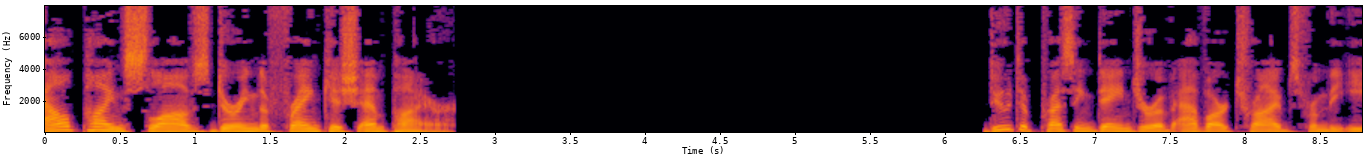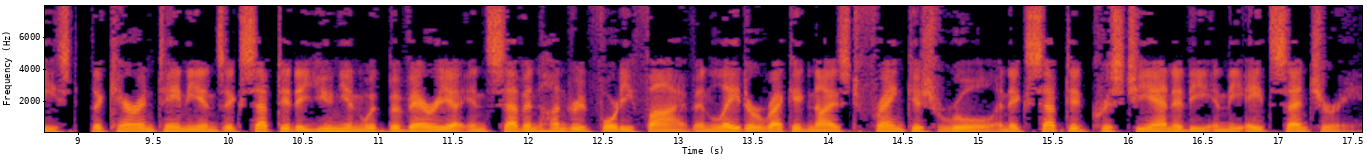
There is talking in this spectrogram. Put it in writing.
Alpine Slavs during the Frankish Empire Due to pressing danger of Avar tribes from the east, the Carantanians accepted a union with Bavaria in 745 and later recognized Frankish rule and accepted Christianity in the 8th century.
